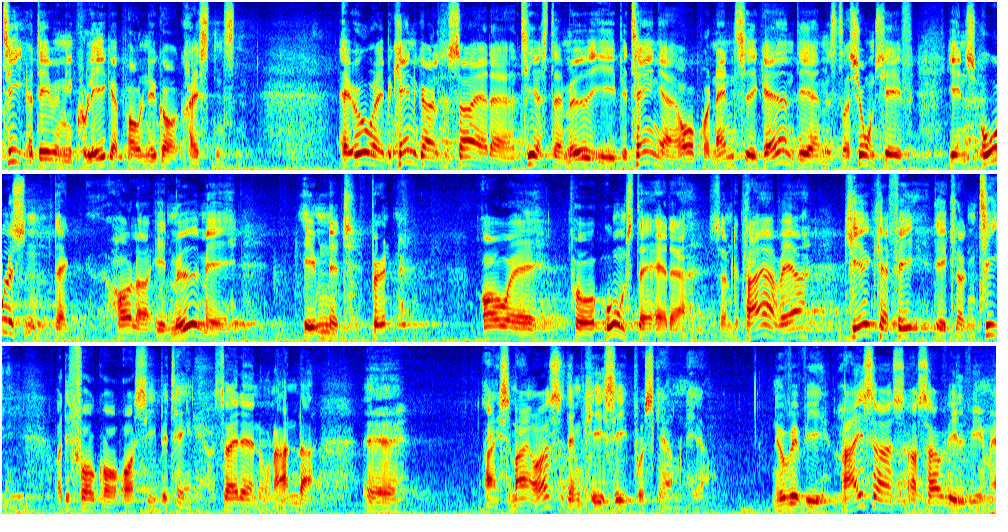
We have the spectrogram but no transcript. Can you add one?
10, og det er med min kollega Paul Nygaard Christensen. Af øvrige bekendtgørelse, så er der tirsdag møde i Betania over på den anden side af gaden. Det er administrationschef Jens Olesen, der holder et møde med emnet bøn. Og øh, på onsdag er der, som det plejer at være, kirkecafé. Det er klokken 10, og det foregår også i Betania. Og så er der nogle andre øh, arrangementer også. Dem kan I se på skærmen her. Nu vil vi rejse os, og så vil vi med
